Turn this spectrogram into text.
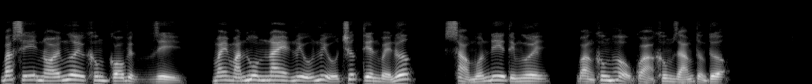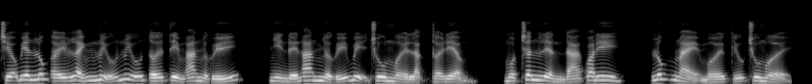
bác sĩ nói ngươi không có việc gì, may mắn hôm nay nữu nữu trước tiên về nước, xảo muốn đi tìm ngươi, bằng không hậu quả không dám tưởng tượng. Triệu biên lúc ấy lánh nữu nữu tới tìm An Nhược Ý, nhìn đến An Nhược Ý bị Chu Mười lặc thời điểm, một chân liền đá qua đi, lúc này mới cứu Chu Mười.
